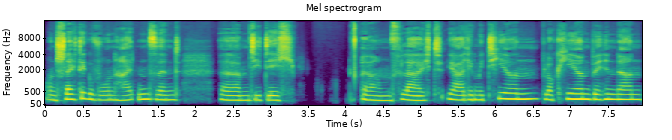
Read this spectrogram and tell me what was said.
Und schlechte Gewohnheiten sind, ähm, die dich ähm, vielleicht ja limitieren, blockieren, behindern,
